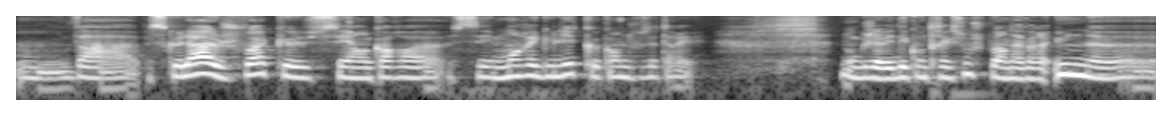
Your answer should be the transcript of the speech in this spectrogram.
on va parce que là, je vois que c'est encore euh, c'est moins régulier que quand vous êtes arrivé. Donc j'avais des contractions, je peux en avoir une, euh,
